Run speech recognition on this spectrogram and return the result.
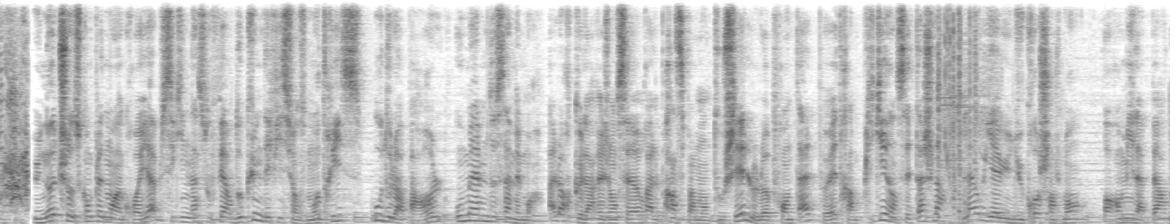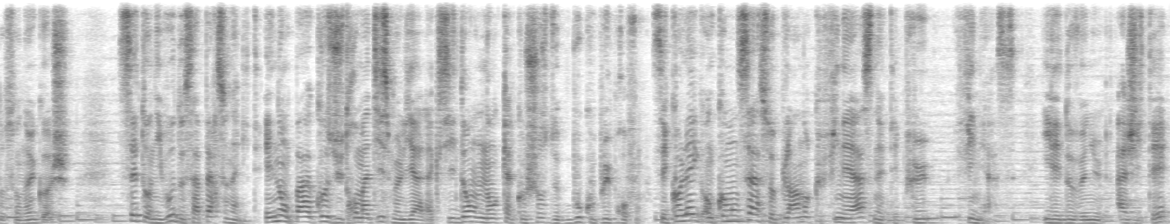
Une autre chose complètement incroyable, c'est qu'il n'a souffert d'aucune déficience motrice, ou de la parole, ou même de sa mémoire. Alors que la région cérébrale principalement touchée, le lobe frontal peut être impliqué dans ces tâches-là. Là où il y a eu du gros changement, hormis la perte de son œil gauche, c'est au niveau de sa personnalité. Et non pas à cause du traumatisme lié à l'accident, non quelque chose de beaucoup plus profond. Ses collègues ont commencé à se plaindre que Phineas n'était plus Phineas. Il est devenu agité,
